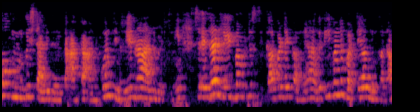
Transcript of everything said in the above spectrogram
ಹೋಗಿ ನಿಮ್ಗೂ ಇಷ್ಟ ಆಗಿದೆ ಅಂತ ಅಂತ ಅನ್ಕೊಂತೀನಿ. ನಾ ಅಂದ್ಬಿಡ್ತೀನಿ ಸೊ ಇದರ ರೇಟ್ ಬಂದ್ಬಿಟ್ಟು ಸಿಕ್ಕಾಪಟ್ಟೆ ಕಮ್ಮಿ ಹಾಗೆ ಈ ಒಂದು ಬಟ್ಟೆಯ ಲಿಂಕನ್ನು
